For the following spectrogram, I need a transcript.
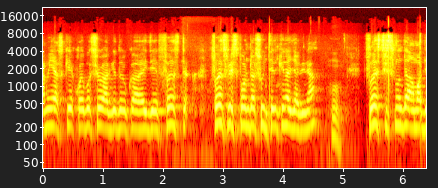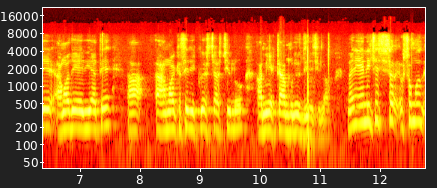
আমি আজকে কয় বছর আগে দরকার এই যে ফার্স্ট ফার্স্ট রেসপন্ডার শুনছেন কিনা জানি না? ফার্স্ট রেসপন্ডার আমাদের আমাদের এরিয়াতে আমার কাছে রিকোয়েস্ট আসছিল আমি একটা অ্যাম্বুলেন্স দিয়েছিলাম। মানে এনএইচএস সম্বন্ধে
